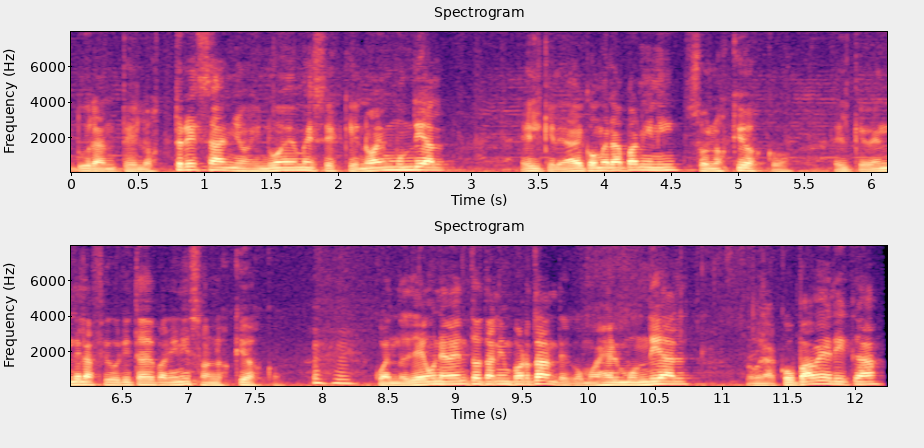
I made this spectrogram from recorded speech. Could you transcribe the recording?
durante los tres años y nueve meses que no hay mundial, el que le da de comer a Panini son los kioscos, el que vende las figuritas de Panini son los kioscos. Cuando llega un evento tan importante como es el mundial o la Copa América,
